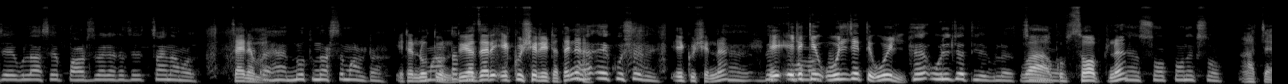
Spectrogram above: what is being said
যে এগুলো আছে পার্টস ব্যাগ আছে চায়না মাল। চাইনা মাল। হ্যাঁ নতুন আসছে মালটা। এটা নতুন মালটা দুই হাজার একুশের এটা তাই না? হ্যাঁ একুশেরই। একুশের না? হ্যাঁ এটা কি উইল যেতে উইল? হ্যাঁ উইল জাতীয় এগুলো ওয়া খুব সফট না? হ্যাঁ সফট অনেক সফট। আচ্ছা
